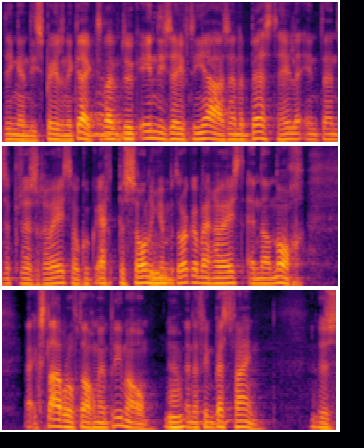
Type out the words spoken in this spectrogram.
dingen die spelen in de kerk. Terwijl ik natuurlijk in die 17 jaar zijn er best hele intense processen geweest. Waar ik ook echt persoonlijk in betrokken ben geweest. En dan nog, ja, ik slaap er over het algemeen prima om. En dat vind ik best fijn. Dus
